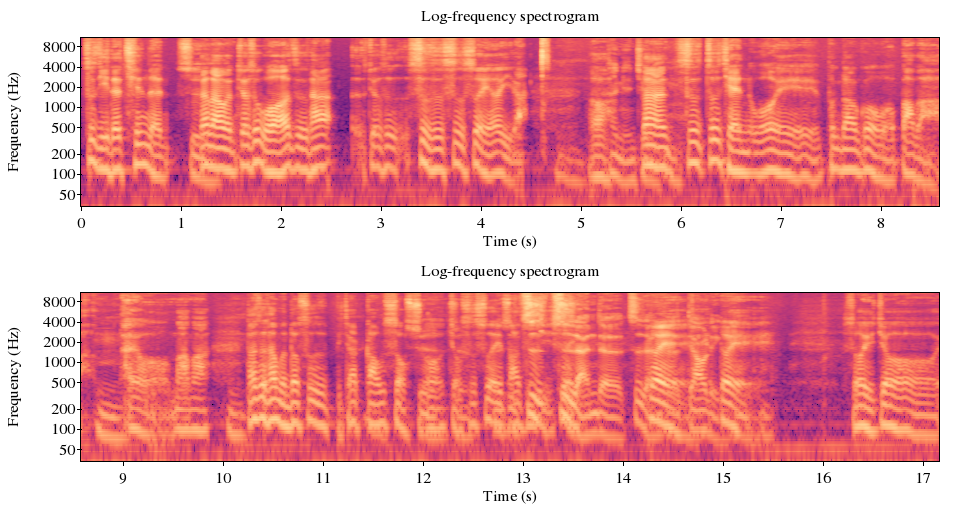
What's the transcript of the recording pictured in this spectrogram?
自己的亲人。是，当然就是我儿子，他就是四十四岁而已啦，啊，太年轻。当然之之前我也碰到过我爸爸，嗯，还有妈妈，但是他们都是比较高寿，哦，九十岁、八十几岁，自然的自然的凋零。对，所以就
